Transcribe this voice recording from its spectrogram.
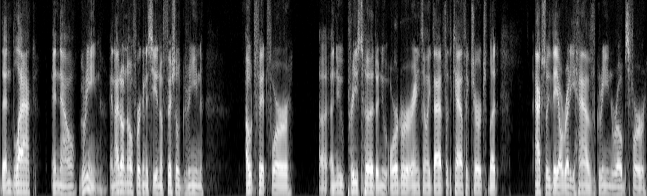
then black, and now green. And I don't know if we're going to see an official green outfit for uh, a new priesthood, a new order, or anything like that for the Catholic Church, but actually they already have green robes for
